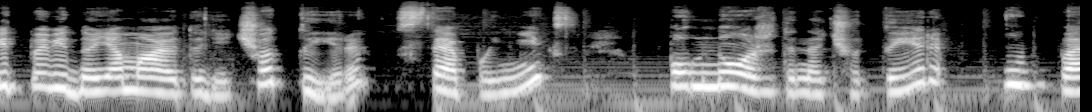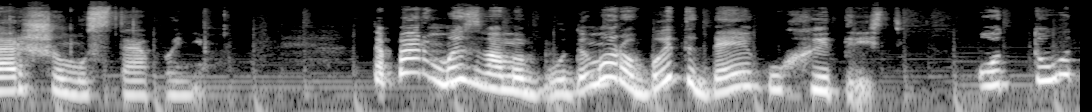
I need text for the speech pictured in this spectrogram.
Відповідно, я маю тоді 4 в степені х помножити на 4 у першому степені. Тепер ми з вами будемо робити деяку хитрість. Отут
